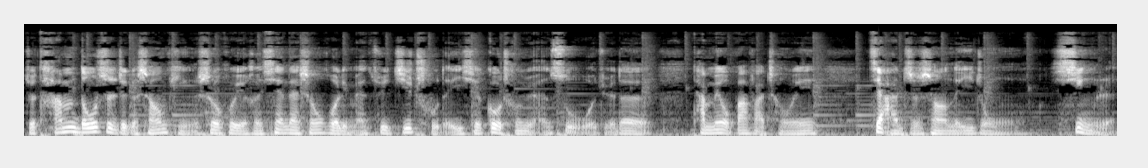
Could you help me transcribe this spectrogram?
就他们都是这个商品社会和现代生活里面最基础的一些构成元素。我觉得它没有办法成为价值上的一种信任。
